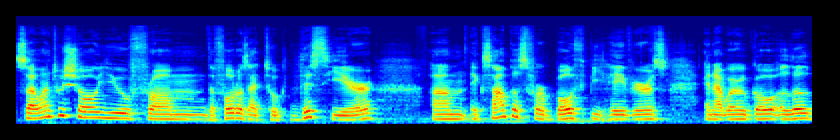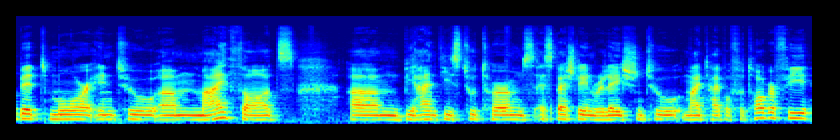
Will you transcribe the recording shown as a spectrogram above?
So I want to show you from the photos I took this year um, examples for both behaviors and I will go a little bit more into um, my thoughts um, behind these two terms, especially in relation to my type of photography.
